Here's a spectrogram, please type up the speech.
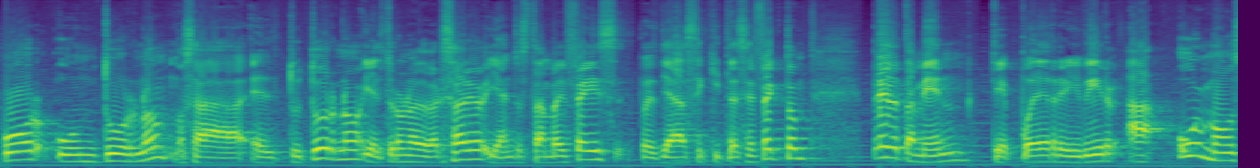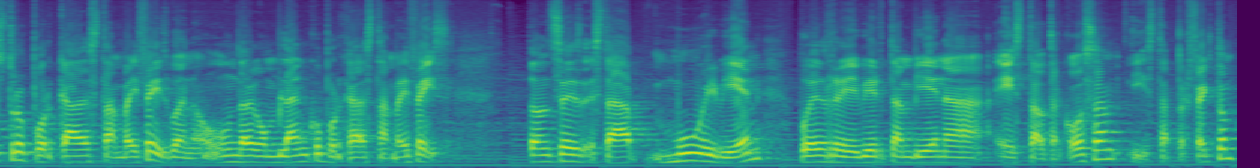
por un turno. O sea, el, tu turno y el turno adversario y en tu standby phase, pues ya se quita ese efecto. Pero también que puede revivir a un monstruo por cada standby phase. Bueno, un dragón blanco por cada standby phase. Entonces está muy bien. Puedes revivir también a esta otra cosa y está perfecto.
